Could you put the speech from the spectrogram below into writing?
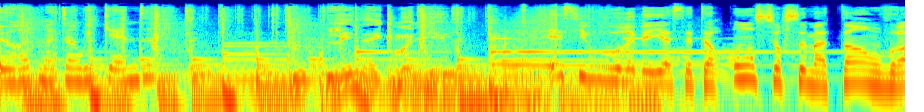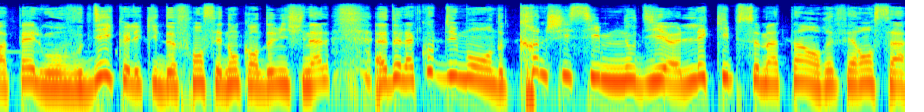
Europe Matin Weekend. Léna Egmonier. Et si vous vous réveillez à 7h11 sur ce matin, on vous rappelle ou on vous dit que l'équipe de France est donc en demi-finale euh, de la Coupe du Monde. Crunchissime nous dit euh, l'équipe ce matin en référence à,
